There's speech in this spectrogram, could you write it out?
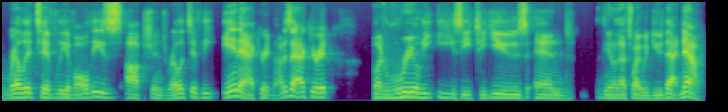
relatively of all these options, relatively inaccurate, not as accurate, but really easy to use. And you know, that's why I would do that. Now,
